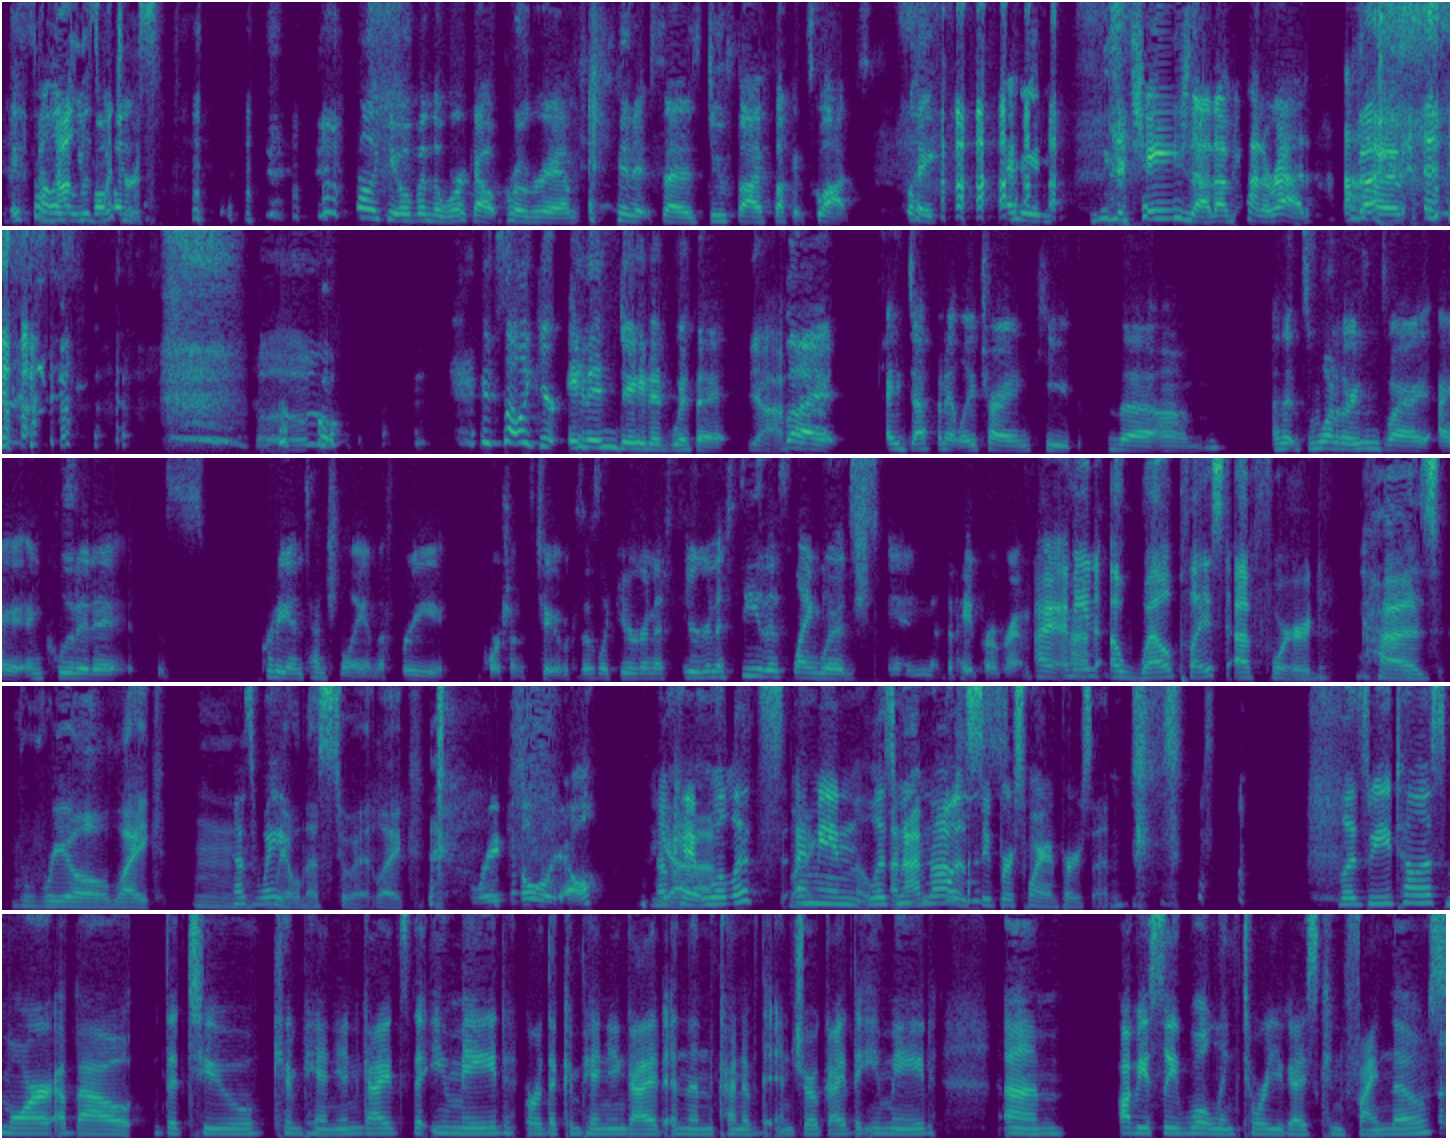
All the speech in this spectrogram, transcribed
it's not like Liz Winters. it's not like you open the workout program and it says do five fucking squats. Like, I mean, we could change that. That'd be kind of rad. Um, it's not like you're inundated with it. Yeah. But I definitely try and keep the um and it's one of the reasons why I, I included it pretty intentionally in the free portions too because I was like you're gonna you're gonna see this language in the paid program. I, I mean um, a well placed F word has real like mm, has weight. realness to it like real real. Okay, yeah. well let's like, I mean Liz and I'm not a super swearing person. Liz, will you tell us more about the two companion guides that you made, or the companion guide and then the kind of the intro guide that you made? Um, obviously, we'll link to where you guys can find those.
